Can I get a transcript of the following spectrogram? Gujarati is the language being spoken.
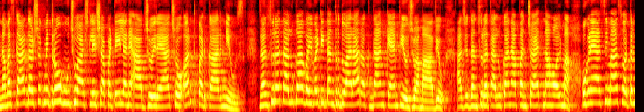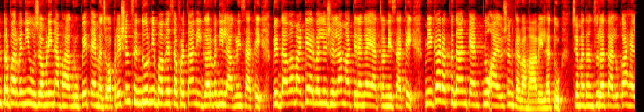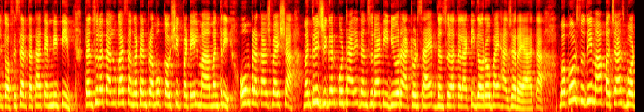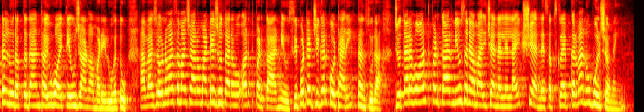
નમસ્કાર દર્શક મિત્રો, હું છું આશ્લેષા પટેલ અને આપ જોઈ રહ્યા છો અર્થ પડકાર ન્યૂઝ. ધનસુરા તાલુકા વહીવટી તંત્ર દ્વારા રક્તદાન કેમ્પ યોજવામાં આવ્યો. આજે ધનસુરા તાલુકાના પંચાયતના હોલમાં ઓગણ્યાસીમાં સ્વતંત્ર પર્વની ઉજવણીના ભાગરૂપે તેમજ ઓપરેશન સિંદૂરની ભવ્ય સફળતાની ગર્વની લાગણી સાથે બિરદાવવા માટે અરવલ્લી જિલ્લામાં તિરંગા યાત્રાની સાથે મેગા રક્તદાન કેમ્પનું આયોજન કરવામાં આવેલ હતું. જેમાં ધનસુરા તાલુકા હેલ્થ ઓફિસર તથા તેમની ટીમ ધનસુરા તાલુકા સંગઠન પ્રમુખ કૌશિક પટેલ, મહામંત્રી ઓમ પ્રકાશભાઈ શાહ, મંત્રી જીગર કોઠારી, ધનસુરા ટીડીઓ, રાઠોડ સાહેબ, ધનસુરા તલાટી ગૌરવભાઈ હાજર રહ્યા હતા. બપોર સુધીમાં પચાસ બોટલનું રક્તદાન થયું હોય તેવું જાણવા મળેલું હતું. આવા જ નવા સમાચારો માટે જોતા રહો અર્થ પડકાર ન્યૂઝ. રિપોર્ટર જીગર કોઠારી, ધનસુરા. જોતા રહો અર્થ પડકાર ન્યૂઝ અને અમારી ચેનલને લાઇક, શેર ને સબસ્ક્રાઇબ કરવાનું ભૂલશો નહીં.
